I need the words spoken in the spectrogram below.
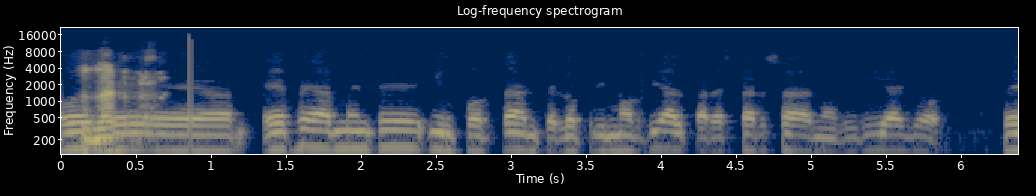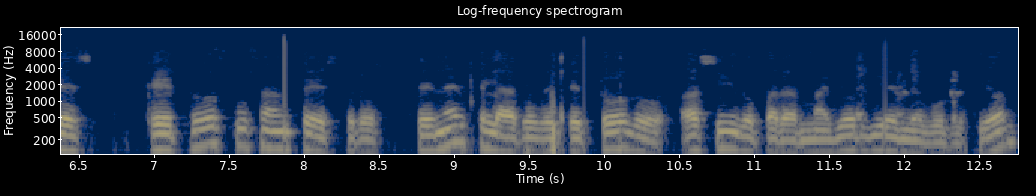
Eh, es realmente importante, lo primordial para estar sano, diría yo, es que todos tus ancestros, tener claro de que todo ha sido para mayor bien la evolución,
